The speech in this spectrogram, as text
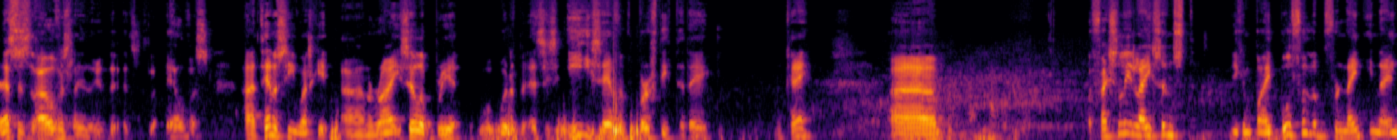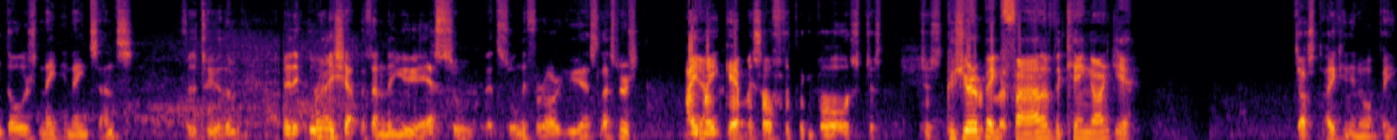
This is obviously it's Elvis. Uh, Tennessee whiskey and a rye celebrate. What would have, it's his 87th birthday today. Okay. Um, officially licensed, you can buy both of them for $99.99 for the two of them. Now, they only right. ship within the US, so it's only for our US listeners. I yeah. might get myself the two bottles just just because you're a big fan of the King, aren't you? Just how can you not be?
